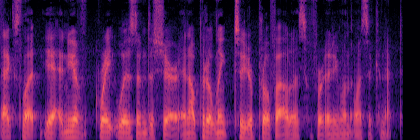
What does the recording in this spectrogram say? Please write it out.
Excellent. Yeah, and you have great wisdom to share. And I'll put a link to your profile for anyone that wants to connect.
